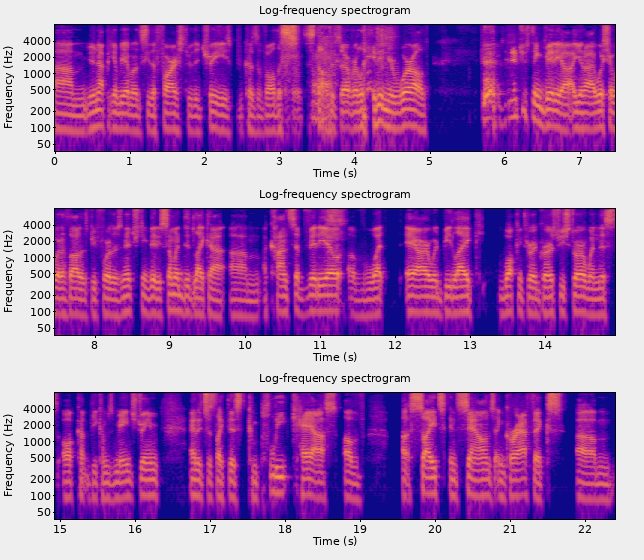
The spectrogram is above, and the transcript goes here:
Um, you're not going to be able to see the forest through the trees because of all this stuff that's overlaid in your world. There's an interesting video. You know, I wish I would have thought of this before. There's an interesting video. Someone did like a um, a concept video of what AR would be like walking through a grocery store when this all co- becomes mainstream, and it's just like this complete chaos of uh, sights and sounds and graphics. Um,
